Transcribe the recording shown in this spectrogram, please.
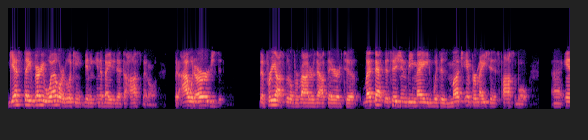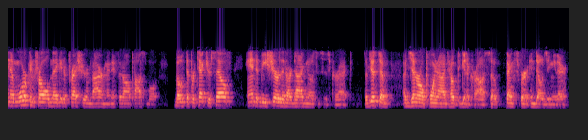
yes, they very well are looking at getting intubated at the hospital. But I would urge the pre-hospital providers out there to let that decision be made with as much information as possible uh, in a more controlled negative pressure environment, if at all possible, both to protect yourself and to be sure that our diagnosis is correct. So just a, a general point I'd hope to get across. So thanks for indulging me there.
